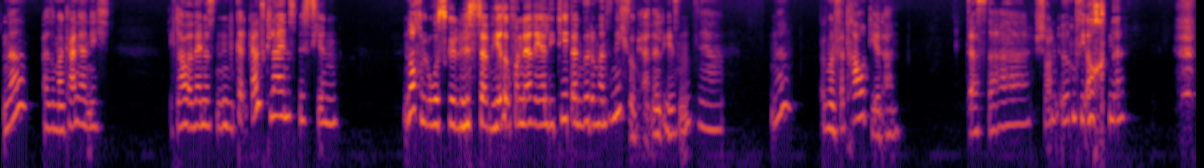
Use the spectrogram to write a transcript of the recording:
Ne? Also man kann ja nicht, ich glaube, wenn es ein ganz kleines bisschen noch losgelöster wäre von der Realität, dann würde man es nicht so gerne lesen. Ja. Ne? Also man vertraut dir dann, dass da schon irgendwie auch eine,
